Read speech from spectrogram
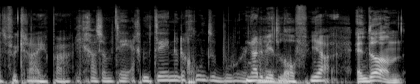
verkrijgbaar. Ik ga zo meteen echt meteen naar de groenteboer. Naar de witlof, ja. En dan,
